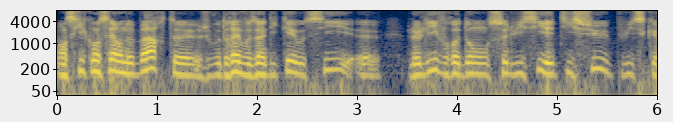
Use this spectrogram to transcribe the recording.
En ce qui concerne Barthes, euh, je voudrais vous indiquer aussi euh, le livre dont celui-ci est issu, puisque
